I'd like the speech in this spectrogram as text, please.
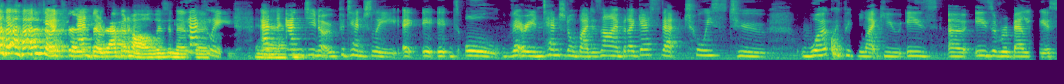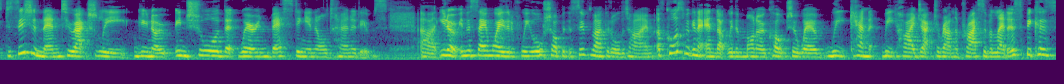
Yeah, so it's the, and, the, rabbit hole isn't it? Exactly. Yeah. and and you know potentially it, it, it's all very intentional by design but i guess that choice to work with people like you is a, is a rebellious decision then to actually you know ensure that we're investing in alternatives uh, you know in the same way that if we all shop at the supermarket all the time of course we're going to end up with a monoculture where we can be hijacked around the price of a lettuce because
